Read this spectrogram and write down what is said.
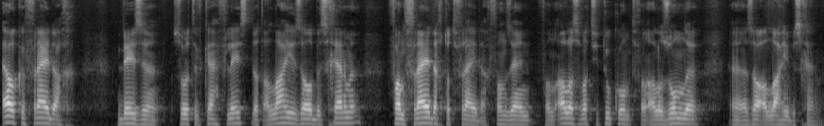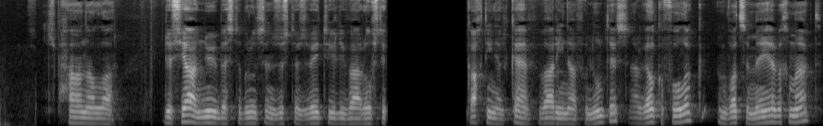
elke vrijdag deze soort al-Kahf leest, dat Allah je zal beschermen van vrijdag tot vrijdag. Van, zijn, van alles wat je toekomt, van alle zonden, uh, zal Allah je beschermen. Subhanallah. Dus ja, nu beste broeders en zusters, weten jullie waar hoofdstuk 18 al-Kahf, waar hij naar vernoemd is, naar welke volk en wat ze mee hebben gemaakt.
